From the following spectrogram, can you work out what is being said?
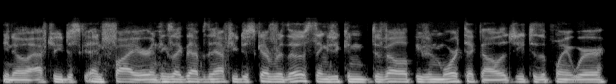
you know, after you just dis- and fire and things like that. But then after you discover those things, you can develop even more technology to the point where,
